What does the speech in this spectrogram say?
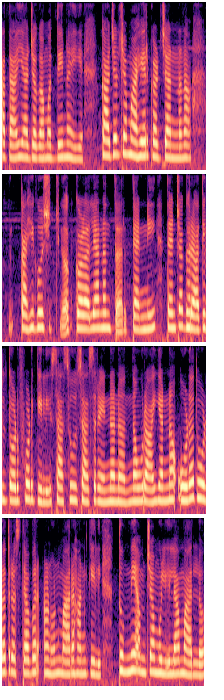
आता या जगामध्ये नाही आहे काजलच्या माहेरकडच्यांना काही गोष्ट कळल्यानंतर त्यांनी त्यांच्या घरातील तोडफोड केली. सासू सासरे ननद नवरा यांना ओढत ओढत रस्त्यावर आणून मारहाण केली. तुम्ही आमच्या मुलीला मारलं.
